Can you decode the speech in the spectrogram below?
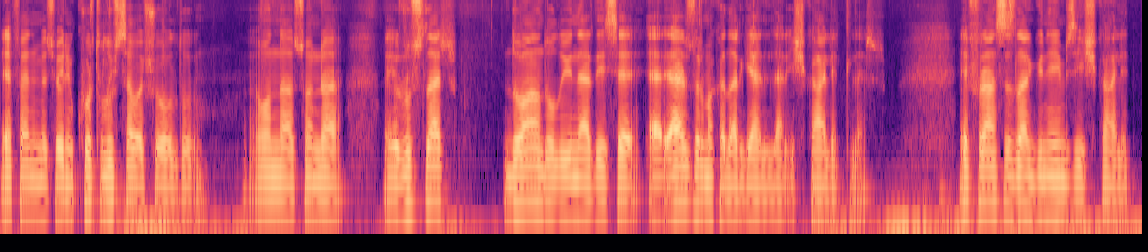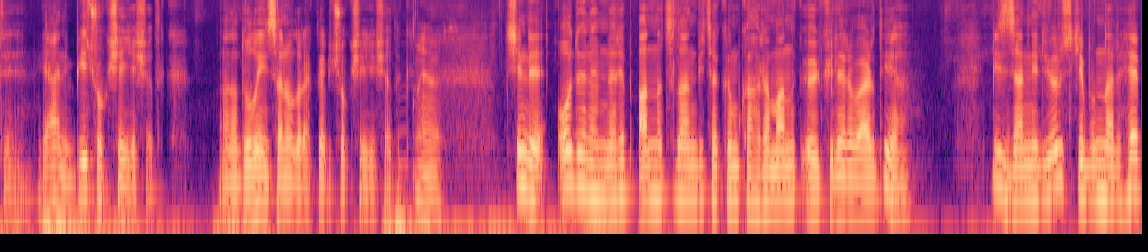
Efendime söyleyeyim Kurtuluş Savaşı oldu. Ondan sonra e, Ruslar Doğu Anadolu'yu neredeyse Er- Erzurum'a kadar geldiler, işgal ettiler. E, Fransızlar güneyimizi işgal etti. Yani birçok şey yaşadık. Anadolu insanı olarak da birçok şey yaşadık. Evet. Şimdi o dönemler hep anlatılan bir takım kahramanlık öyküleri vardı ya. Biz zannediyoruz ki bunlar hep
